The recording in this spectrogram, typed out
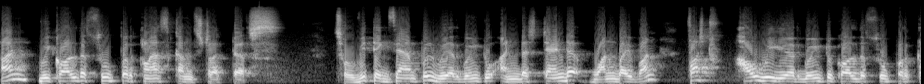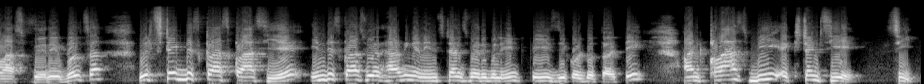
and we call the super class constructors. So with example, we are going to understand one by one. First, how we are going to call the super class variables. Uh, let's take this class, class A. In this class, we are having an instance variable int p is equal to 30 and class B extends A. See,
